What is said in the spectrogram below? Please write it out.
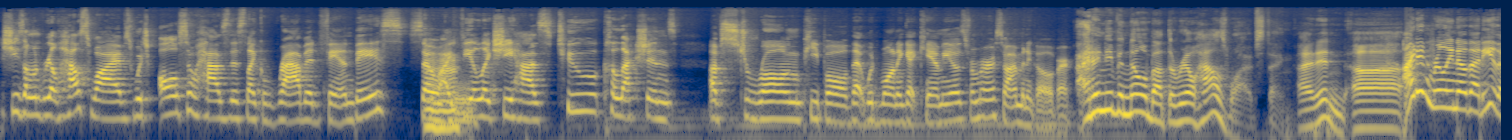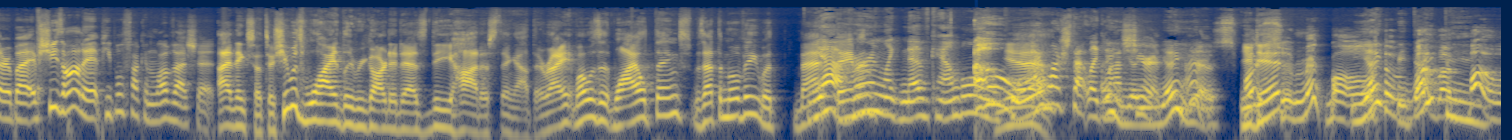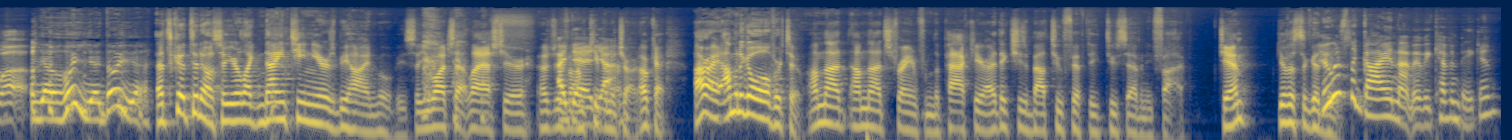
she's on Real Housewives, which also has this like rabid fan base. So I mm-hmm. feel like she has two collections of strong people that would want to get cameos from her. So I'm going to go over. I didn't even know about the Real Housewives thing. I didn't. Uh, I didn't really know that either, but if she's on it, people fucking love that shit. I think so too. She was widely regarded as the hottest thing out there, right? What was it? Wild Things? Was that the movie with Matt yeah, Damon? her and like Neve Campbell. Oh, Yeah. I watched that like last yeah, year. yeah, yeah. You did? Meatball. Yippee dippy. Whoa, yeah, yeah, yeah, yeah. That's good to know. So you're like 19 years behind movies. So you watched that last year. I, was just, I I'm keeping yeah. the chart. Okay. All right. I'm going to go over too. I'm not. I'm not straying from the pack here. I think she's about 250, 275. Jim, give us a good Who news. was the guy in that movie? Kevin Bacon?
